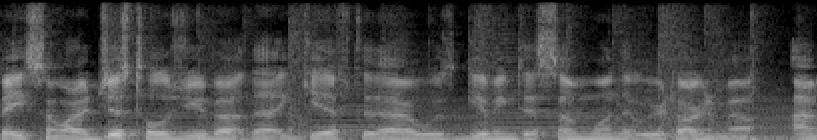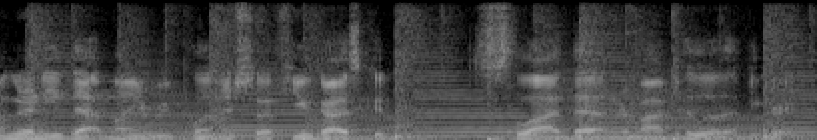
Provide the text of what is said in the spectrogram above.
based on what I just told you about that gift that I was giving to someone that we were talking about, I'm going to need that money replenished. So if you guys could slide that under my pillow, that'd be great.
